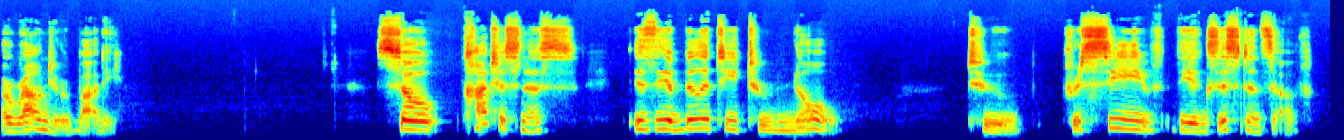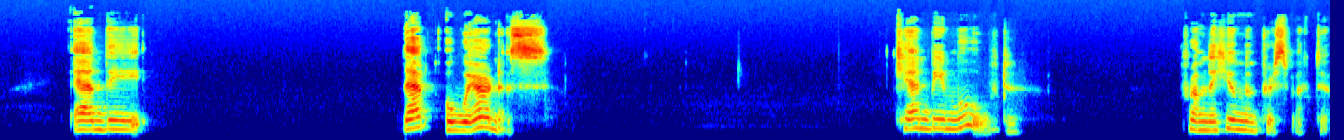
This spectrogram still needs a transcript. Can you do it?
around your body. So, consciousness is the ability to know, to perceive the existence of, and the that awareness can be moved from the human perspective.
